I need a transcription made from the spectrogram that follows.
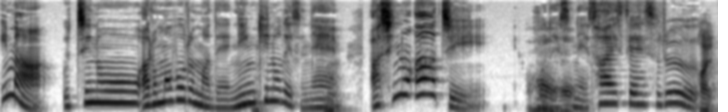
今、うちのアロマフォルマで人気のですね、うん足のアーチをですね、再生する、はい。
